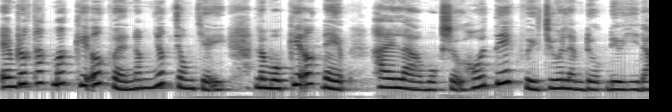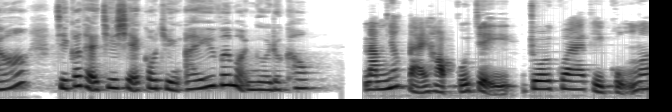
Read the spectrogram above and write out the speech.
Em rất thắc mắc ký ức về năm nhất trong chị, là một ký ức đẹp hay là một sự hối tiếc vì chưa làm được điều gì đó? Chị có thể chia sẻ câu chuyện ấy với mọi người được không? Năm nhất đại học của chị trôi qua thì cũng ờ,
